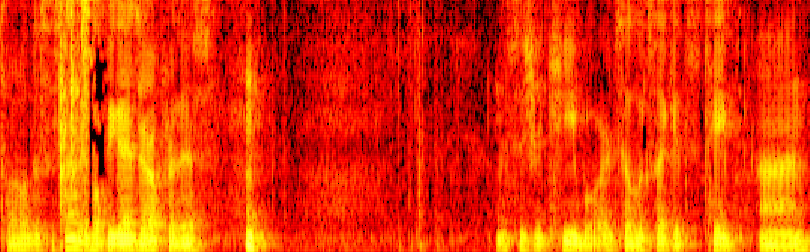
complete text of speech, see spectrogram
Total disassembly. Hope you guys are up for this. this is your keyboard, so it looks like it's taped on.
